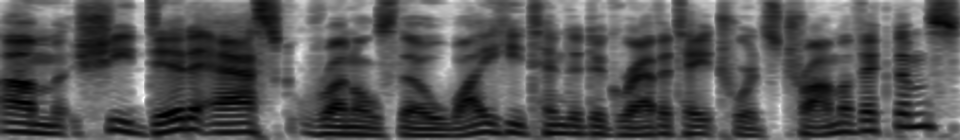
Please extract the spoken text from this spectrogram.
Um, she did ask Runels, though, why he tended to gravitate towards trauma victims,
